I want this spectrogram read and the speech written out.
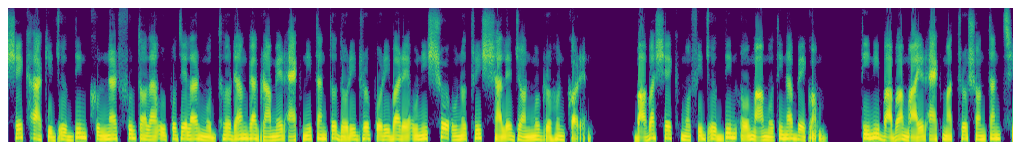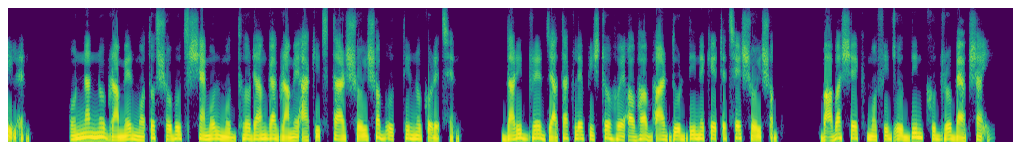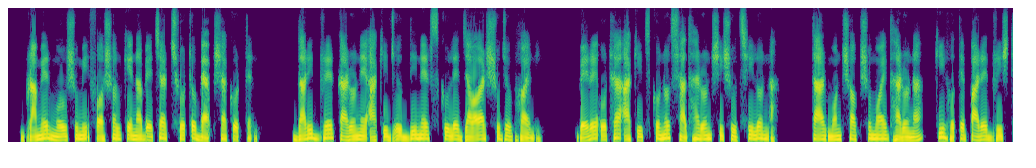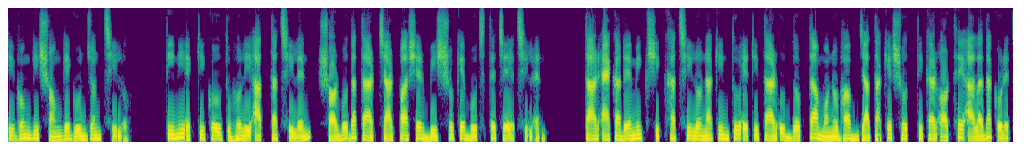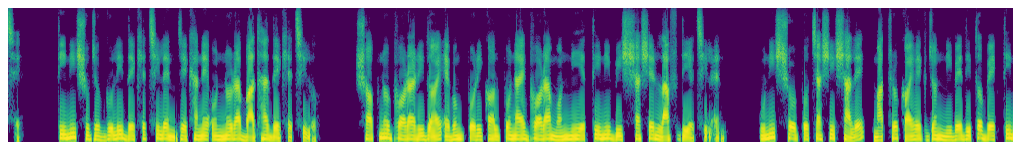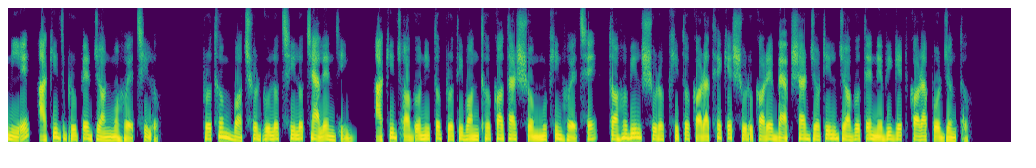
শেখ আকিজউদ্দিন খুলনার ফুলতলা উপজেলার মধ্যডাঙ্গা গ্রামের এক নিতান্ত দরিদ্র পরিবারে উনিশশো উনত্রিশ সালে জন্মগ্রহণ করেন। বাবা শেখ মফিজউদ্দিন ও মা মতিনা বেগম। তিনি বাবা মায়ের একমাত্র সন্তান ছিলেন। অন্যান্য গ্রামের মতো সবুজ শ্যামল মধ্যডাঙ্গা গ্রামে আকিজ তার শৈশব উত্তীর্ণ করেছেন। দারিদ্র্যের জাতাকলে পিষ্ট হয়ে অভাব আর দুর্দিনে কেটেছে শৈশব। বাবা শেখ মফিজউদ্দিন ক্ষুদ্র ব্যবসায়ী। গ্রামের মৌসুমি ফসল কেনা বেচার ছোট ব্যবসা করতেন। দারিদ্র্যের কারণে আকিজউদ্দিনের স্কুলে যাওয়ার সুযোগ হয়নি। বেড়ে ওঠা আকিজ কোনো সাধারণ শিশু ছিল না। তার মন সবসময় ধারণা, কি হতে পারে দৃষ্টিভঙ্গির সঙ্গে গুঞ্জন ছিল। তিনি একটি কৌতূহলী আত্মা ছিলেন, সর্বদা তার চারপাশের বিশ্বকে বুঝতে চেয়েছিলেন। তার একাডেমিক শিক্ষা ছিল না, কিন্তু এটি তার উদ্যোক্তা মনোভাব যা তাকে সত্যিকার অর্থে আলাদা করেছে। তিনি সুযোগগুলি দেখেছিলেন যেখানে অন্যরা বাধা দেখেছিল। স্বপ্ন ভরা হৃদয় এবং পরিকল্পনায় ভরা মন নিয়ে তিনি বিশ্বাসের লাফ দিয়েছিলেন। উনিশশো পঁচাশি সালে মাত্র কয়েকজন নিবেদিত ব্যক্তি নিয়ে আকিজ গ্রুপের জন্ম হয়েছিল। প্রথম বছরগুলো ছিল চ্যালেঞ্জিং। আকিজ অগণিত প্রতিবন্ধকতার সম্মুখীন হয়েছে, তহবিল সুরক্ষিত করা থেকে শুরু করে ব্যবসার জটিল জগতে নেভিগেট করা পর্যন্ত।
